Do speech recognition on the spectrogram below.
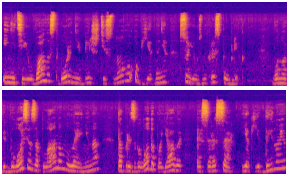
ініціювала створення більш тісного об'єднання союзних республік. Воно відбулося за планом Леніна та призвело до появи СРСР як єдиної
